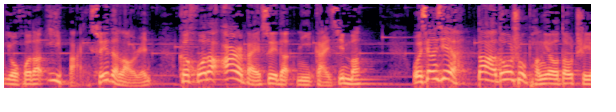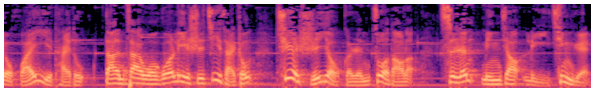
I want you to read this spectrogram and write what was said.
有活到一百岁的老人，可活到二百岁的，你敢信吗？我相信啊，大多数朋友都持有怀疑态度。但在我国历史记载中，确实有个人做到了。此人名叫李庆远。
